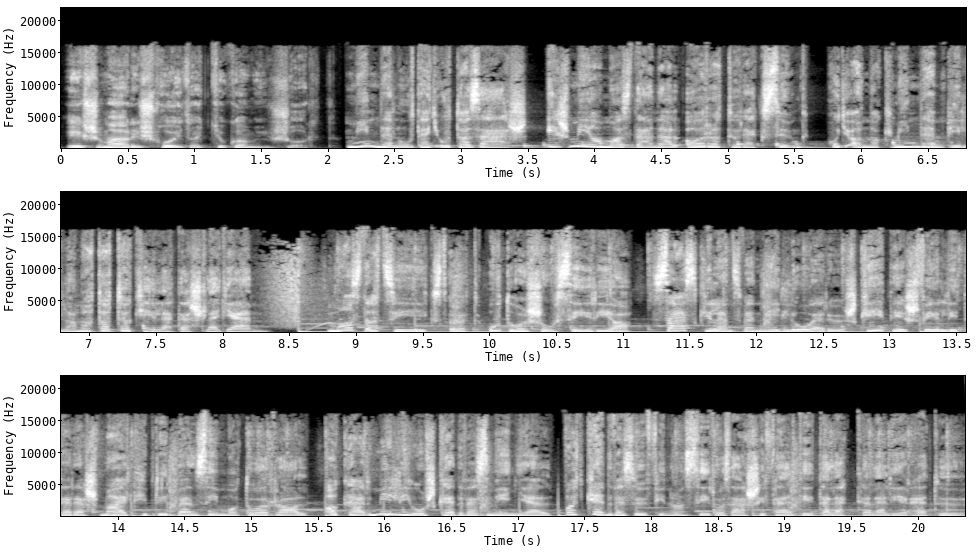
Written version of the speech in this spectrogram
és már is folytatjuk a műsort. Minden út egy utazás, és mi a Mazdánál arra törekszünk, hogy annak minden pillanata tökéletes legyen. Mazda CX-5 utolsó széria. 194 lóerős, két és fél literes mild hibrid benzinmotorral, akár milliós kedvezménnyel, vagy kedvező finanszírozási feltételekkel elérhető.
